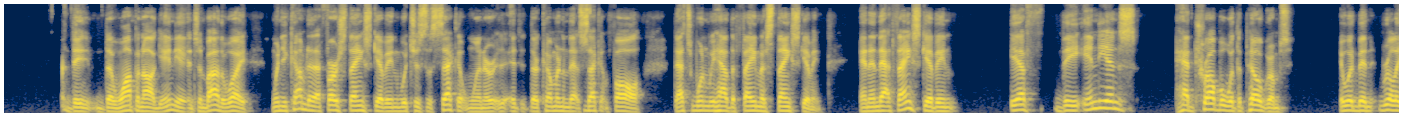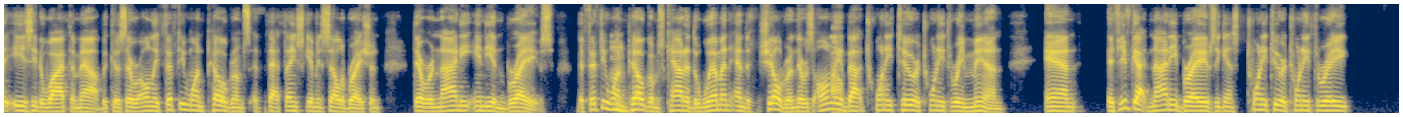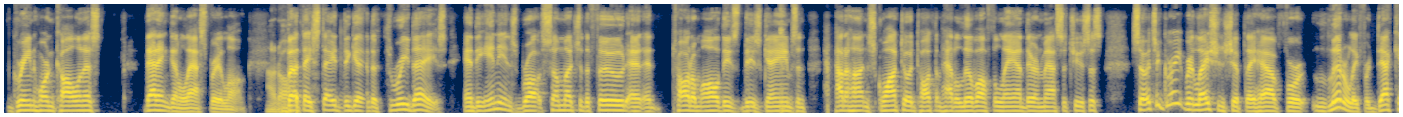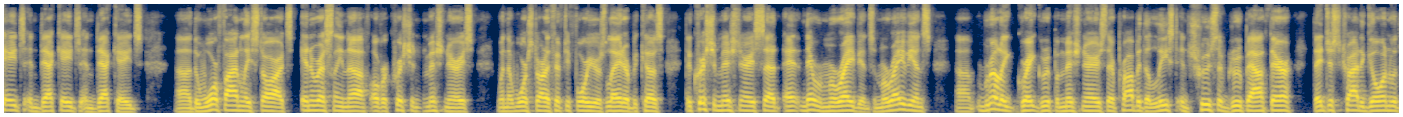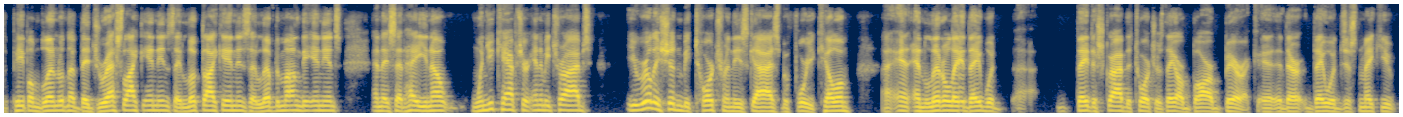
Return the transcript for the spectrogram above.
the the Wampanoag Indians. And by the way, when you come to that first Thanksgiving, which is the second winter, it, they're coming in that second fall. That's when we have the famous Thanksgiving. And in that Thanksgiving, if the Indians had trouble with the pilgrims, it would have been really easy to wipe them out because there were only 51 pilgrims at that Thanksgiving celebration. There were 90 Indian braves. The 51 mm. pilgrims counted the women and the children. There was only wow. about 22 or 23 men. And if you've got 90 braves against 22 or 23 greenhorn colonists, that ain't going to last very long. But they stayed together three days, and the Indians brought so much of the food and, and taught them all these these games and how to hunt. And Squanto had taught them how to live off the land there in Massachusetts. So it's a great relationship they have for literally for decades and decades and decades. Uh, the war finally starts, interestingly enough, over Christian missionaries when the war started 54 years later, because the Christian missionaries said, and they were Moravians, and Moravians, um, really great group of missionaries. They're probably the least intrusive group out there. They just try to go in with the people and blend with them. They dress like Indians, they looked like Indians, they lived among the Indians. And they said, hey, you know, when you capture enemy tribes, you really shouldn't be torturing these guys before you kill them. Uh, and, and literally, they would. Uh, they describe the tortures. They are barbaric. They they would just make you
